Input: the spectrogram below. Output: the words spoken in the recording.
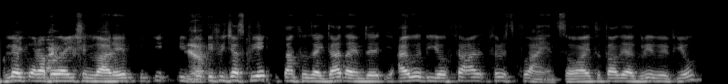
Great elaboration, Larry. If, yeah. if you just create something like that, I'm the I will be your first client. So I totally agree with you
